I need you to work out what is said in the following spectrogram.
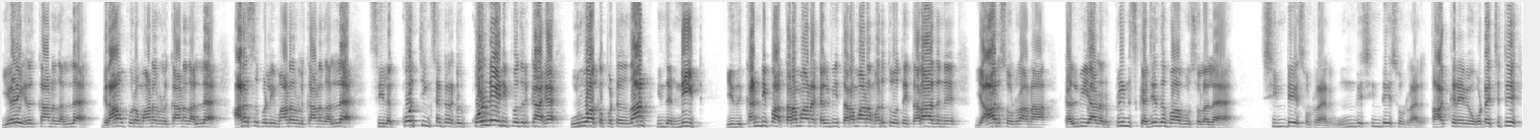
ஏழைகளுக்கானது அல்ல கிராமப்புற மாணவர்களுக்கானது அல்ல அரசு பள்ளி மாணவர்களுக்கானது அல்ல சில கோச்சிங் சென்டர்கள் கொள்ளையடிப்பதற்காக உருவாக்கப்பட்டதுதான் இந்த நீட் இது கண்டிப்பா தரமான கல்வி தரமான மருத்துவத்தை தராதுன்னு யார் சொல்றானா கல்வியாளர் பிரின்ஸ் கஜேந்திர பாபு சொல்லல. ஷிண்டே சொல்றாரு. உங்க ஷிண்டே சொல்றாரு. தாக்கரேவை உடைச்சிட்டு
